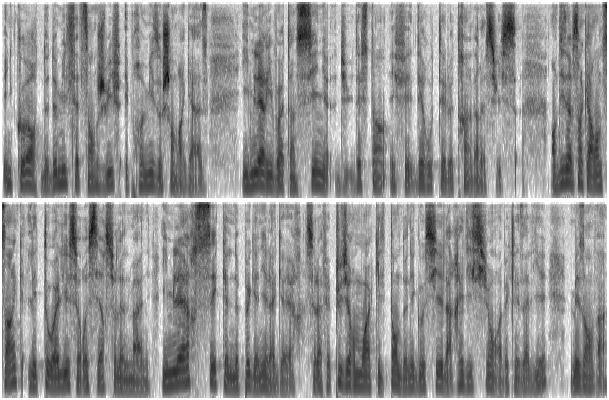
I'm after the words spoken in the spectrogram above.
une cohorte de 2700 juifs est promise aux chambres à gaz. Himmler y voit un signe du destin et fait dérouter le train vers la Suisse. En 1945, les taux alliés se resserrent sur l'Allemagne. Himmler sait qu'elle ne peut gagner la guerre. Cela fait plusieurs mois qu'il tente de négocier la reddition avec les Alliés, mais en vain.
